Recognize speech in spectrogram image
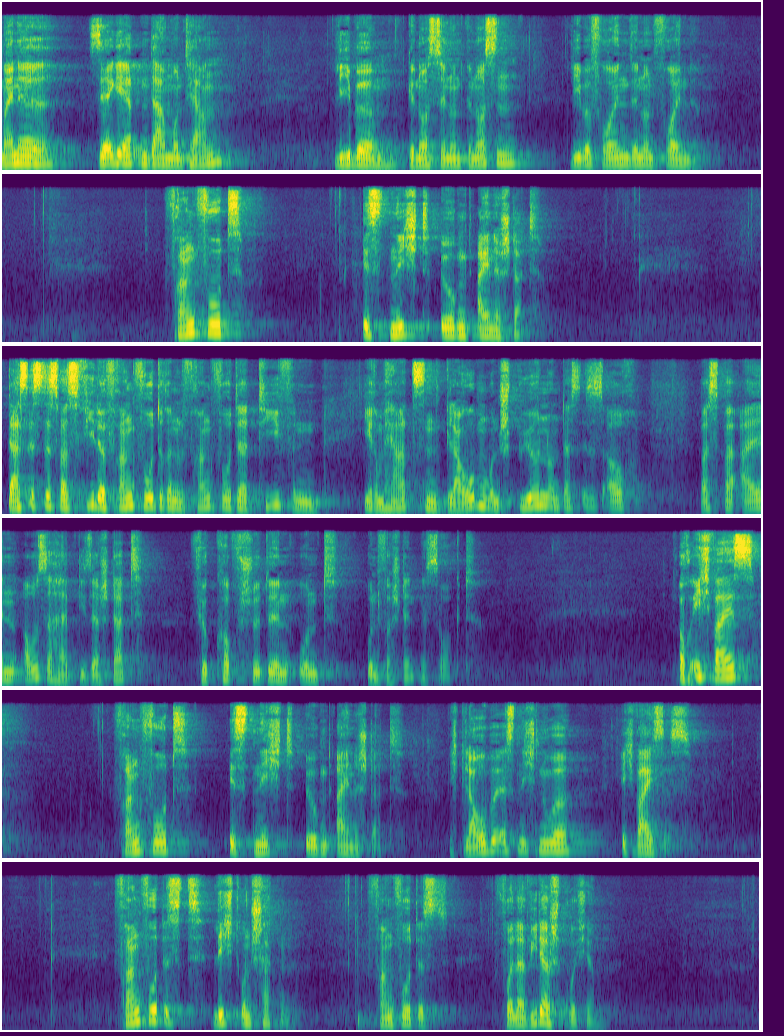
Meine sehr geehrten Damen und Herren, liebe Genossinnen und Genossen, liebe Freundinnen und Freunde. Frankfurt ist nicht irgendeine Stadt. Das ist es, was viele Frankfurterinnen und Frankfurter tief in ihrem Herzen glauben und spüren und das ist es auch, was bei allen außerhalb dieser Stadt für Kopfschütteln und Unverständnis sorgt. Auch ich weiß, Frankfurt ist nicht irgendeine Stadt. Ich glaube es nicht nur, ich weiß es. Frankfurt ist Licht und Schatten. Frankfurt ist voller Widersprüche.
